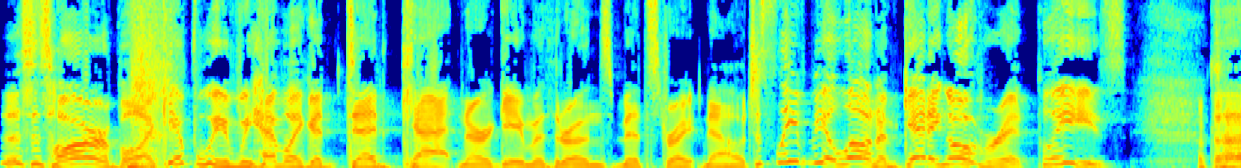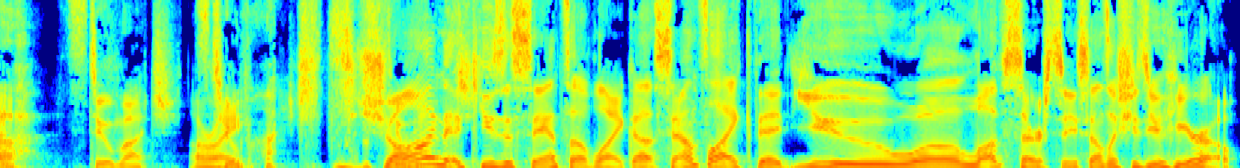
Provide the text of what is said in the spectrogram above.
This is horrible. I can't believe we have like a dead cat in our Game of Thrones midst right now. Just leave me alone. I'm getting over it, please. Okay. Ugh. It's too much. It's All right. too much. Jon much. accuses Sansa of like, uh, sounds like that you uh, love Cersei. Sounds like she's your hero.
